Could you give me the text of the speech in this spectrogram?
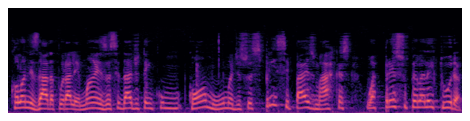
Colonizada por alemães, a cidade tem como uma de suas principais marcas o apreço pela leitura.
